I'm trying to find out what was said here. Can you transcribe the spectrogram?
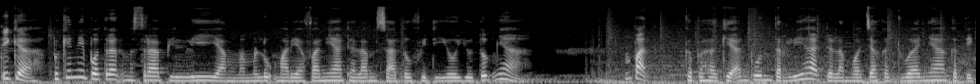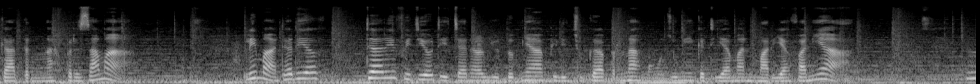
3. Begini potret mesra Billy yang memeluk Maria Vania dalam satu video YouTube-nya. 4. Kebahagiaan pun terlihat dalam wajah keduanya ketika tengah bersama. 5. Dari dari video di channel YouTube-nya, Billy juga pernah mengunjungi kediaman Maria Vania. 6.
